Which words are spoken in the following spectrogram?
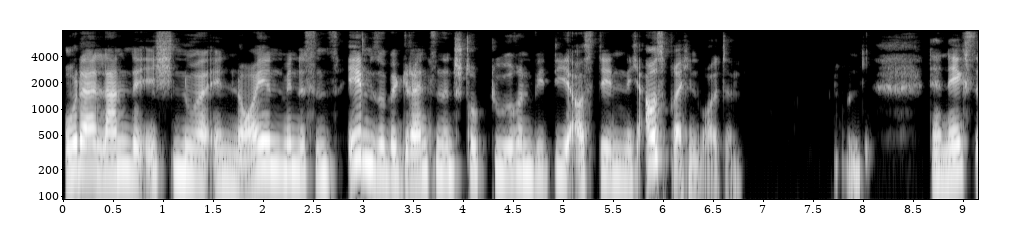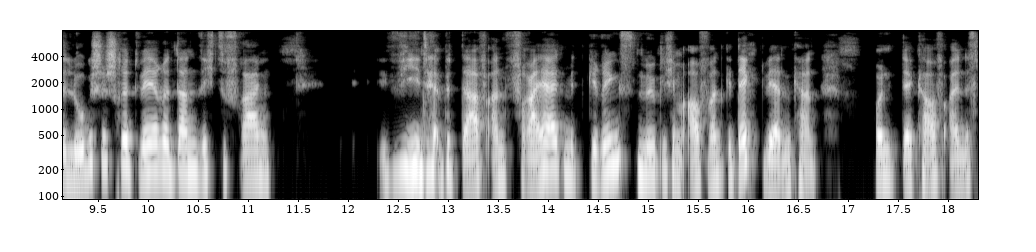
oder lande ich nur in neuen, mindestens ebenso begrenzenden Strukturen wie die, aus denen ich ausbrechen wollte? Und der nächste logische Schritt wäre dann, sich zu fragen, wie der Bedarf an Freiheit mit geringstmöglichem Aufwand gedeckt werden kann. Und der Kauf eines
